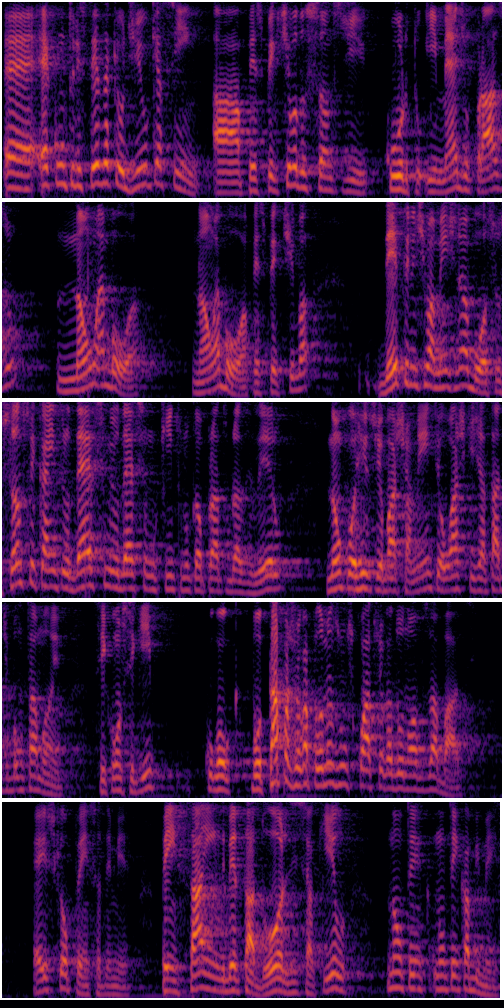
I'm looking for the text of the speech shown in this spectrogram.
é, é, com tristeza que eu digo que assim, a perspectiva do Santos de curto e médio prazo não é boa. Não é boa. A perspectiva definitivamente não é boa. Se o Santos ficar entre o décimo e o décimo quinto no Campeonato Brasileiro, não correr risco de rebaixamento, eu acho que já está de bom tamanho. Se conseguir botar para jogar pelo menos uns quatro jogadores novos da base. É isso que eu penso, Ademir. Pensar em Libertadores, isso aquilo, não tem, não tem cabimento.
